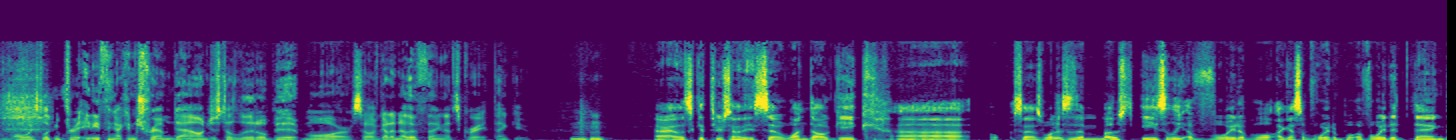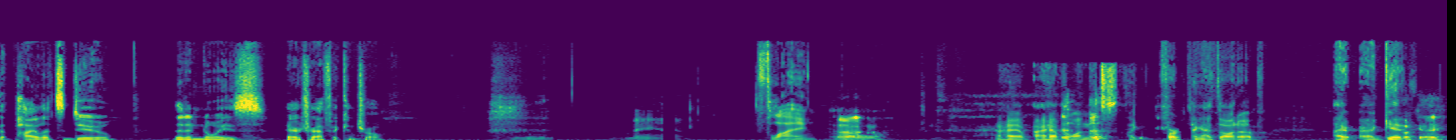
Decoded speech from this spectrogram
I'm always looking for anything I can trim down just a little bit more. So I've got another thing. That's great. Thank you. Mm-hmm. All right, let's get through some of these. So, One Dog Geek uh, says, "What is the most easily avoidable, I guess, avoidable, avoided thing that pilots do that annoys air traffic control?" man Flying. uh, I have I have one that's like first thing I thought of. I I get okay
